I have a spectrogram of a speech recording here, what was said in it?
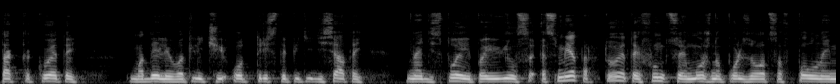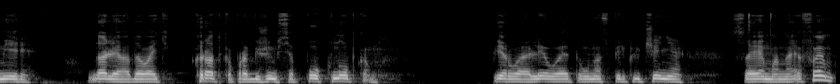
Так как у этой модели в отличие от 350 на дисплее появился S-метр, то этой функцией можно пользоваться в полной мере. Далее а давайте кратко пробежимся по кнопкам. Первая левая это у нас переключение с AM на FM.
